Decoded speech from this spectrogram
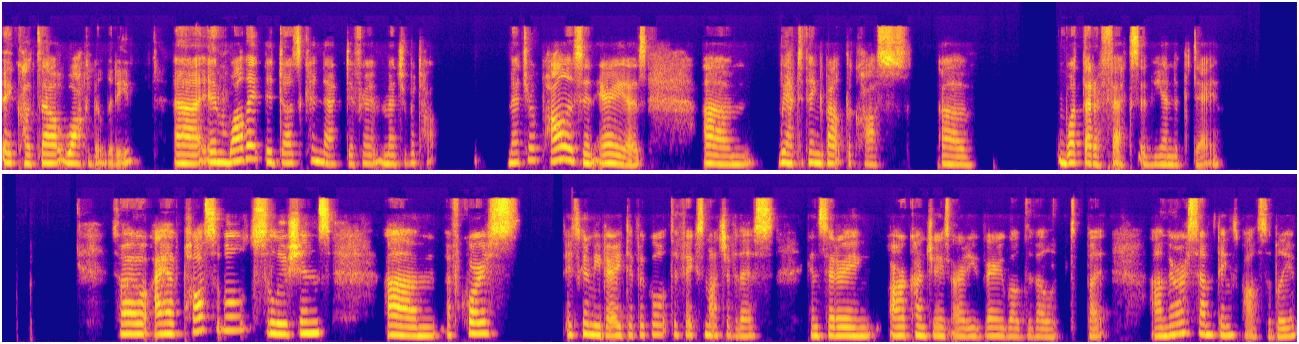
it cuts out walkability. Uh, and while it, it does connect different metropo- metropolitan areas, um, we have to think about the costs of what that affects at the end of the day. So I have possible solutions. Um, of course, it's going to be very difficult to fix much of this considering our country is already very well developed but um, there are some things possibly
